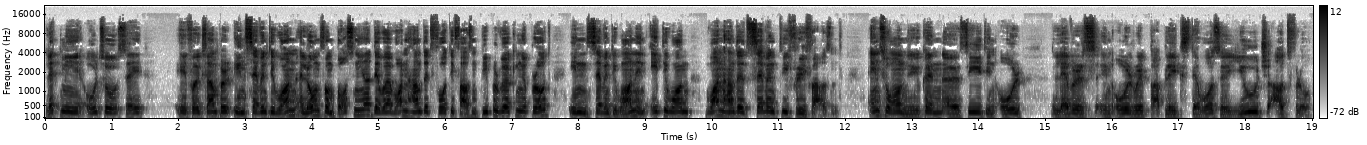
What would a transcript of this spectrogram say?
Let me also say Eh, for example, in 71, alone from Bosnia, there were 140,000 people working abroad. In 71, in 81, 173,000. And so on. You can uh, see it in all levels, in all republics. There was a huge outflow.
